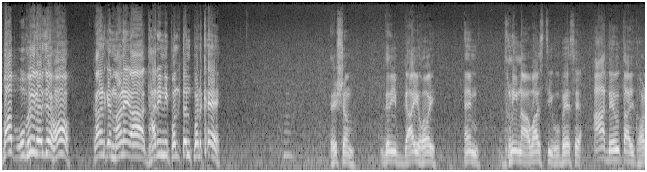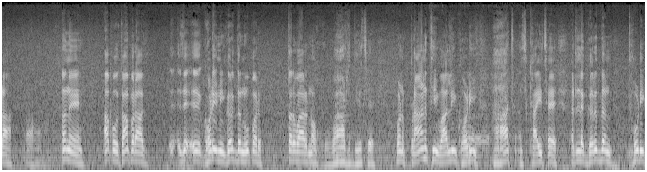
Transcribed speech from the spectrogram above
બાપ ઊભી રહેજે હો. કારણ કે માણે આ ધારીની પલટન પડખે. રેશમ ગરીબ ગાય હોય, એમ ધણીના અવાજથી ઊભે છે. આ દેવતાય ઘોડા અને આપો ચાંપરાજ જે ઘોડીની ગરદન ઉપર તરવારનો વાઢ દે છે. પણ પ્રાણથી વાલી ઘોડી હાથ ખાય છે. એટલે ગરદન થોડી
